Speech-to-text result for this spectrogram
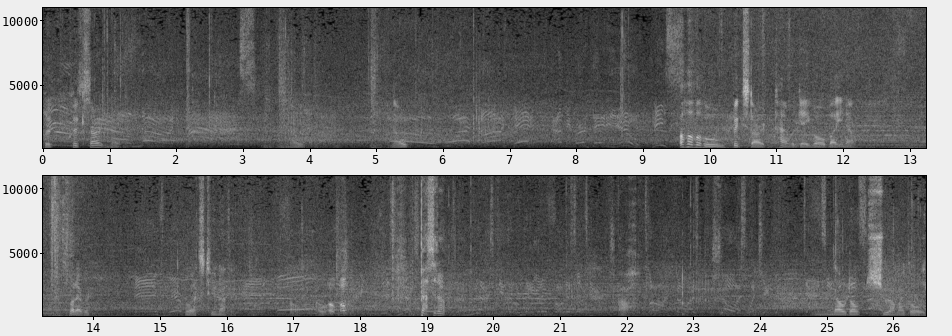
Quick quick start. Nope. Nope. Nope. Oh, big start. Kind of a gay goal, but you know. Whatever. Oh, that's 2 nothing. Oh, oh, oh, oh. Pass it up. Oh. No, don't shoot on my goalie.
